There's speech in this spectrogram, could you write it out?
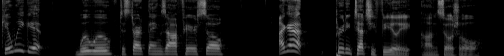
Can we get woo woo to start things off here? So, I got pretty touchy feely on social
